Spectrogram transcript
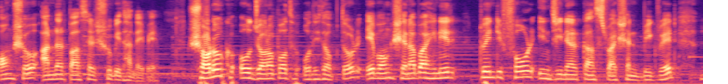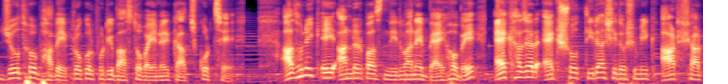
অংশ আন্ডারপাসের সুবিধা নেবে। সড়ক ও জনপথ অধিদপ্তর এবং সেনাবাহিনীর twenty four engineer construction brigade যৌথভাবে প্রকল্পটি বাস্তবায়নের কাজ করছে। আধুনিক এই আন্ডারপাস নির্মাণে ব্যয় হবে এক হাজার একশো তিরাশি দশমিক আট ষাট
